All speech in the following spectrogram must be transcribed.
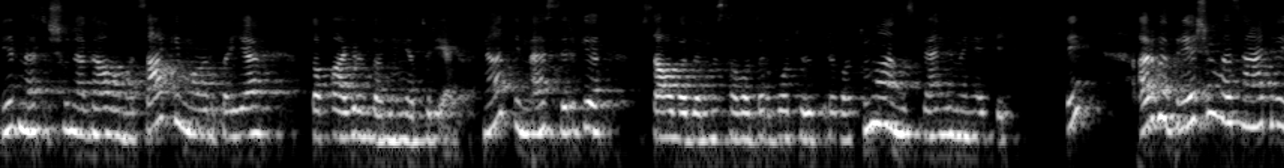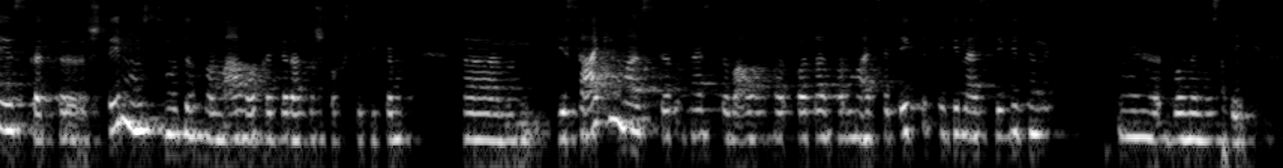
ir mes iš jų negavom atsakymo arba jie to pagrindo neturėjo. Ne? Tai mes irgi saugodami savo darbuotojų privatumą nusprendėme neteikti. Taip? Arba priešingas atvejis, kad e, štai mums, mus informavo, kad yra kažkoks, sakykime, įsakymas ir mes privalom to, to tą informaciją teikti, taigi mes vykdydami e, duomenys teikime.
